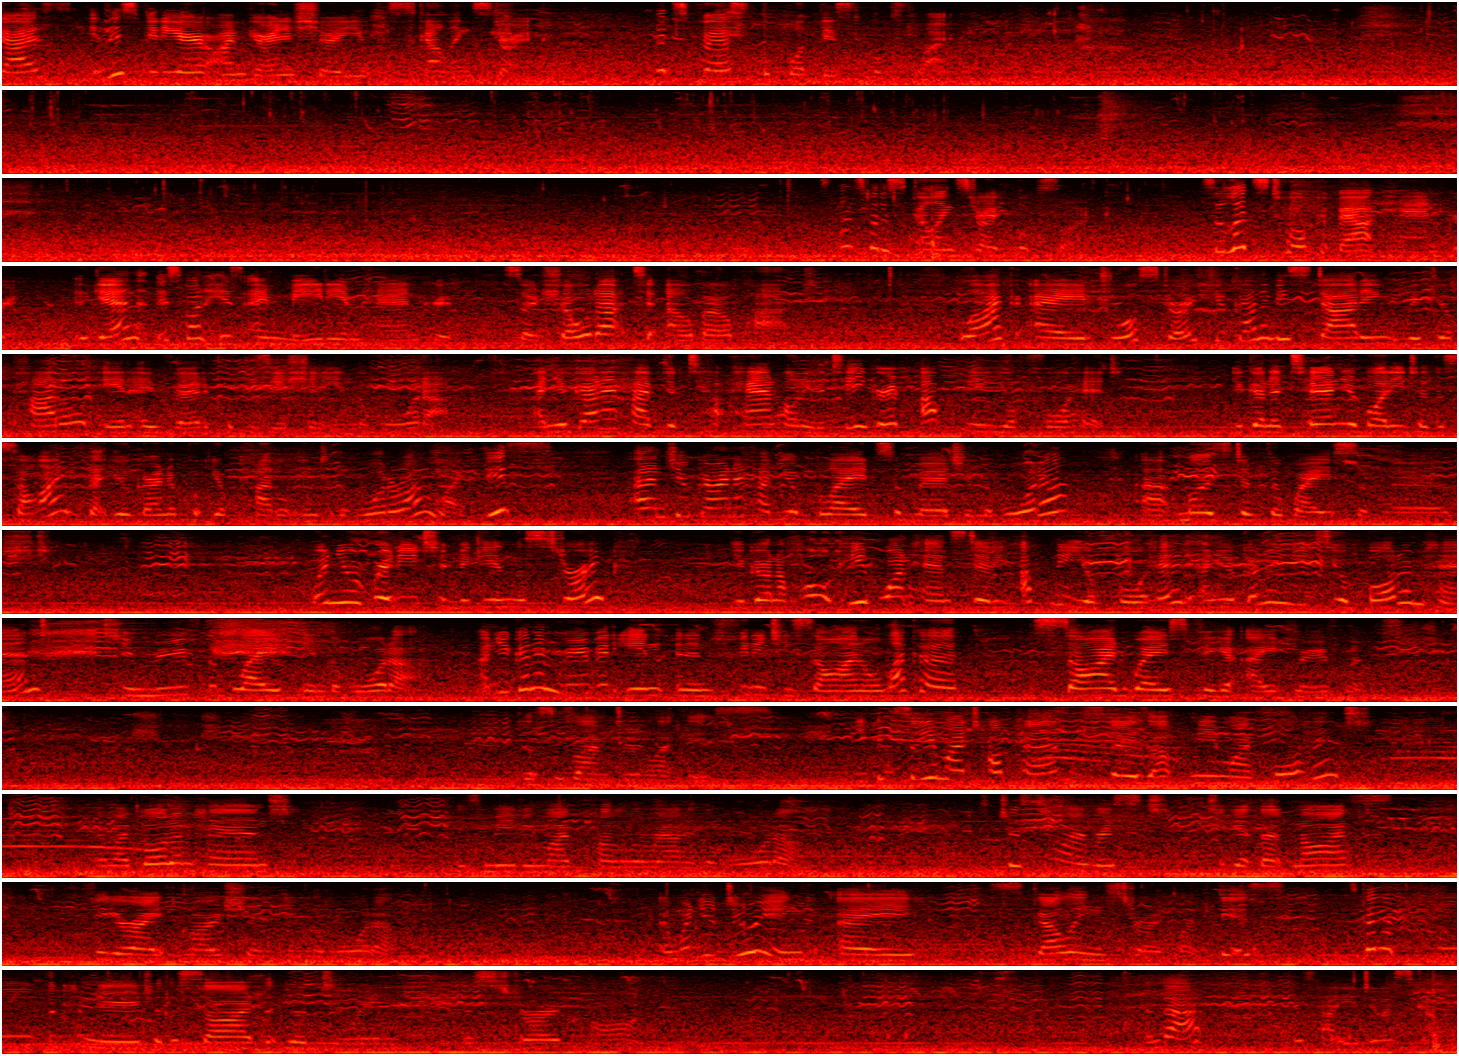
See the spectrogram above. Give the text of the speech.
guys, in this video I'm going to show you a sculling stroke. Let's first look what this looks like. So that's what a sculling stroke looks like. So let's talk about hand grip. Again, this one is a medium hand grip, so shoulder to elbow apart. Like a draw stroke, you're going to be starting with your paddle in a vertical position in the water. And you're going to have your hand holding the T-grip up near your forehead. You're going to turn your body to the side that you're going to put your paddle into the water on, like this. And you're going to have your blade submerged in the water, uh, most of the way submerged. When you're ready to begin the stroke, you're going to hold, keep one hand steady up near your forehead and you're going to use your bottom hand to move the blade in the water. And you're going to move it in an infinity sign or like a sideways figure eight movement. Just as I'm doing like this. You can see my top hand stays up near my forehead and my bottom hand is moving my paddle around in the water. It's just my wrist to get that nice figure eight motion in the water. And when you're doing a sculling stroke like this, it's going to pull the canoe to the side that you're doing the stroke on. And that is how you do a stroke.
